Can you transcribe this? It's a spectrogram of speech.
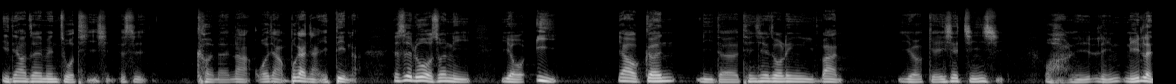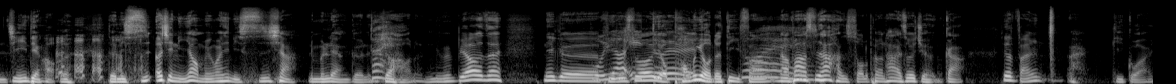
一定要在那边做提醒，就是可能啊，我讲不敢讲一定啊，就是如果说你有意要跟你的天蝎座另一半有给一些惊喜，哇，你你你冷静一点好了，对你私，而且你要没关系，你私下你们两个人就好了，你们不要在那个比如说有朋友的地方，哪怕是他很熟的朋友，他还是会觉得很尬，就反正哎，奇怪。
